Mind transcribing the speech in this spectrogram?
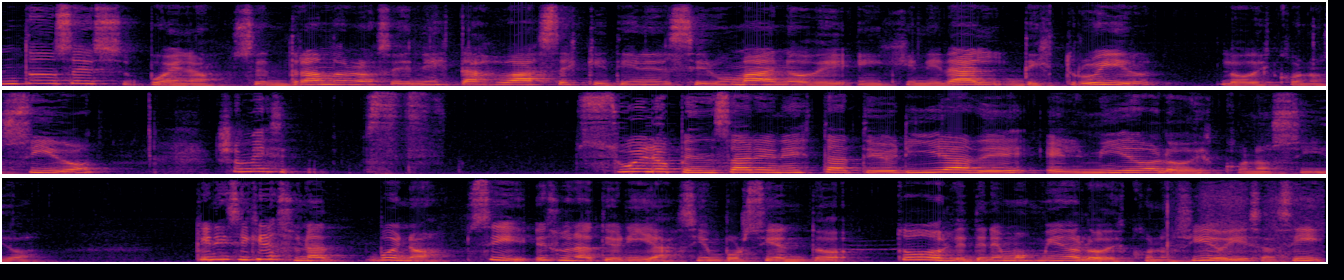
Entonces, bueno, centrándonos en estas bases que tiene el ser humano de en general destruir lo desconocido, yo me suelo pensar en esta teoría de el miedo a lo desconocido que ni siquiera es una, bueno, sí, es una teoría, 100%. Todos le tenemos miedo a lo desconocido y es así.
